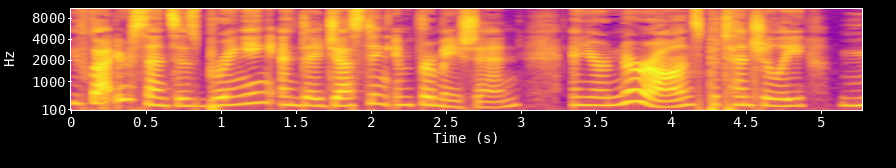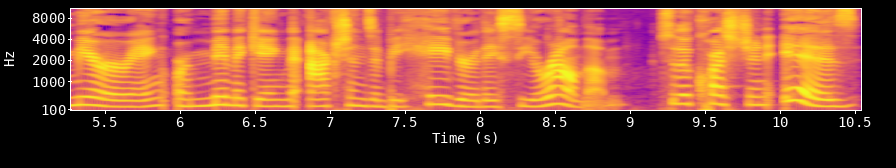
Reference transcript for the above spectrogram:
You've got your senses bringing and digesting information, and your neurons potentially mirroring or mimicking the actions and behavior they see around them. So the question is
